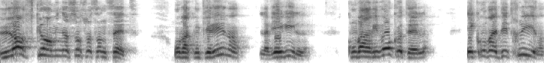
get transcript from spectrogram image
Lorsque, en 1967, on va conquérir la vieille ville, qu'on va arriver au Kotel et qu'on va détruire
